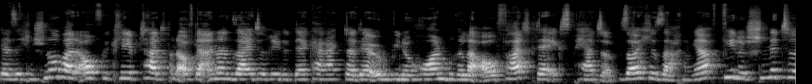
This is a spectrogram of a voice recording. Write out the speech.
der sich ein Schnurrbart aufgeklebt hat und auf der anderen Seite redet der Charakter, der irgendwie eine Hornbrille aufhat, der Experte. Solche Sachen, ja. Viele Schnitte,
